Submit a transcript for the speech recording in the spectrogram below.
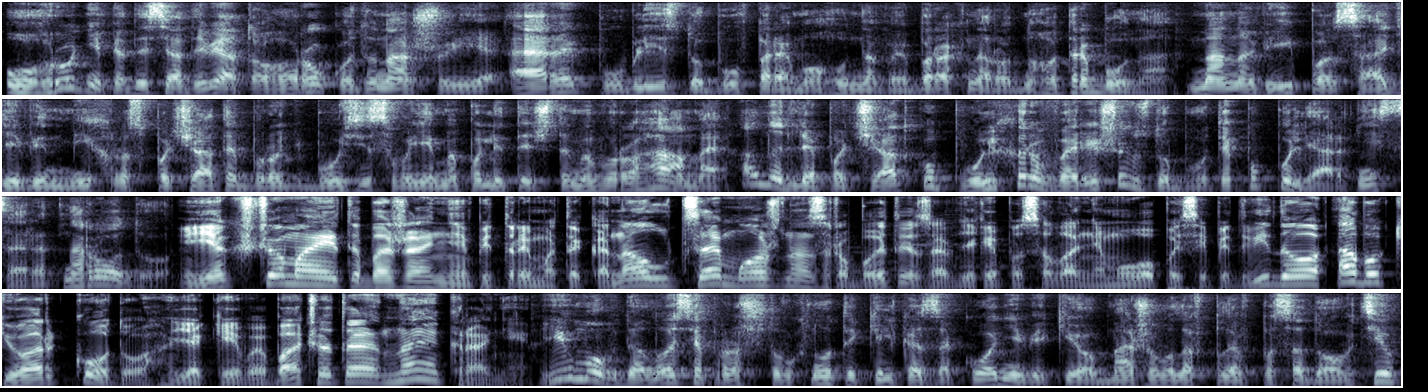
У грудні 59-го року до нашої ери Публій здобув перемогу на виборах народного трибуна. На новій посаді він міг розпочати боротьбу зі своїми політичними ворогами, але для початку Пульхер вирішив здобути популярність серед народу. Якщо маєте бажання підтримати канал, це можна зробити завдяки посиланням у описі під відео або QR-коду, який ви бачите на екрані. Йому вдалося проштовхнути кілька законів, які обмежували вплив посадовців,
